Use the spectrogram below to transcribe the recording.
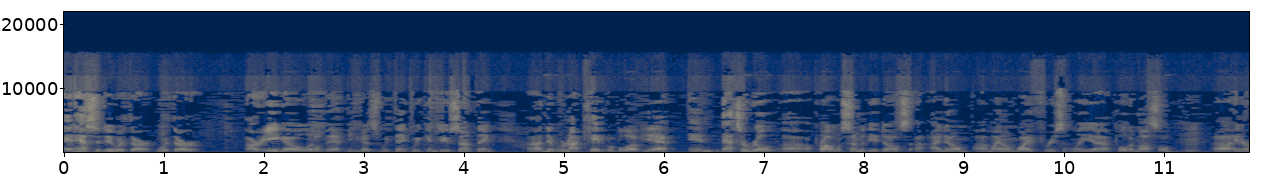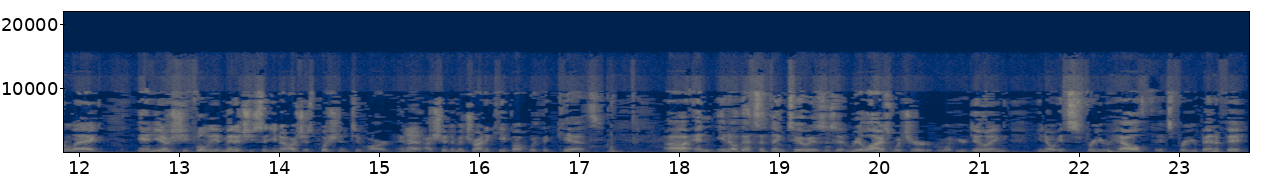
it has to do with our with our our ego a little bit because we think we can do something uh, that we're not capable of yet, and that's a real uh, a problem with some of the adults. I I know uh, my own wife recently uh, pulled a muscle uh, in her leg, and you know she fully admitted she said, you know, I was just pushing it too hard, and Yeah. I, I shouldn't have been trying to keep up with the kids. Uh, and you know that's the thing too is is it realize what you're what you're doing. You know it's for your health, it's for your benefit.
